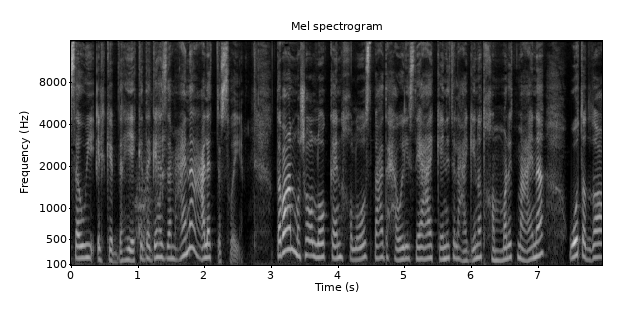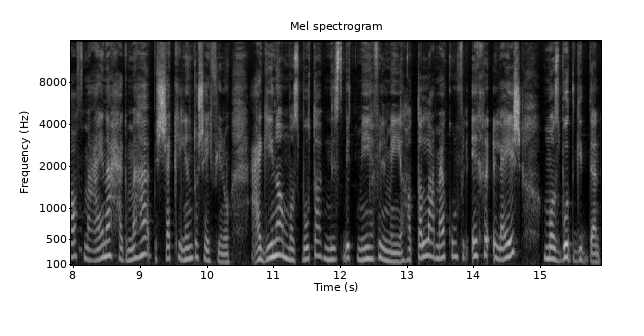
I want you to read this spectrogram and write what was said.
نسوي الكبدة. هي كده جاهزة معانا على التسوية. طبعا ما شاء الله كان خلاص بعد حوالي ساعة كانت العجينة اتخمرت معانا وتتضاعف معانا حجمها بالشكل اللي أنتوا شايفينه. عجينة مظبوطة بنسبة 100% هتطلع معاكم في الآخر العيش مظبوط جدا.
